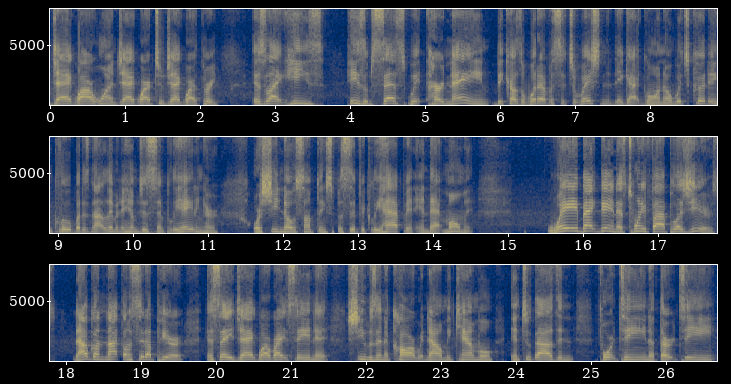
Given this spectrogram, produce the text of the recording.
Jaguar one, Jaguar two, Jaguar three. It's like he's he's obsessed with her name because of whatever situation that they got going on, which could include, but it's not limited him just simply hating her, or she knows something specifically happened in that moment. Way back then, that's twenty five plus years. Now I'm gonna not gonna sit up here and say Jaguar Wright saying that she was in a car with Naomi Campbell in 2014 or 13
